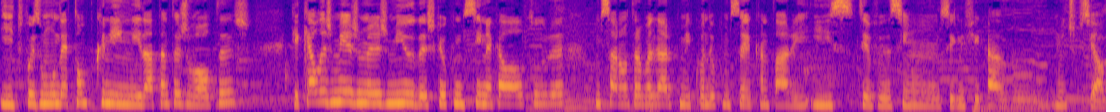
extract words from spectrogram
e depois o mundo é tão pequenino e dá tantas voltas que aquelas mesmas miúdas que eu conheci naquela altura começaram a trabalhar comigo quando eu comecei a cantar e, e isso teve assim um significado muito especial.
